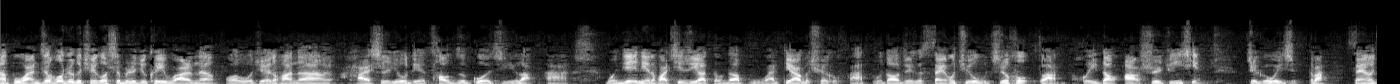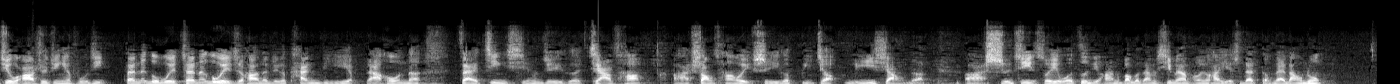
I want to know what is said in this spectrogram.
那补完之后，这个缺口是不是就可以玩了呢？我我觉得的话呢，还是有点操之过急了啊。稳健一点的话，其实要等到补完第二个缺口啊，补到这个三幺九五之后，对吧？回到二十均线这个位置，对吧？三幺九五二十均线附近，在那个位，在那个位置哈，那这个探底，然后呢，再进行这个加仓啊，上仓位是一个比较理想的啊时机。所以我自己哈呢，包括咱们西南朋友哈，也是在等待当中。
